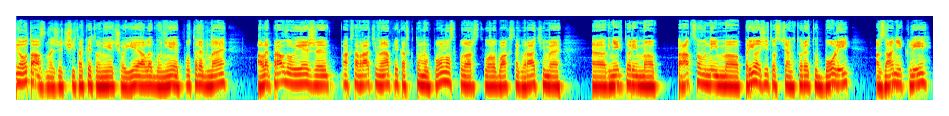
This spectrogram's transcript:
je otázne, že či takéto niečo je alebo nie je potrebné, ale pravdou je, že ak sa vrátime napríklad k tomu polnospodárstvu alebo ak sa vrátime e, k niektorým e, pracovným e, príležitostiam, ktoré tu boli a zanikli,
